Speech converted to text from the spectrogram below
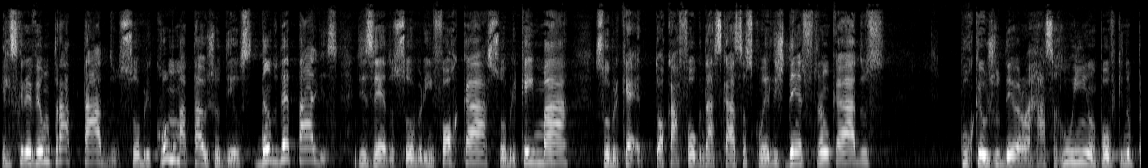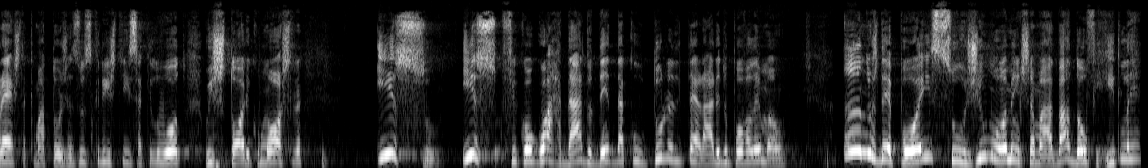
Ele escreveu um tratado sobre como matar os judeus, dando detalhes, dizendo sobre enforcar, sobre queimar, sobre tocar fogo nas casas com eles dentro, trancados porque o judeu era uma raça ruim, um povo que não presta, que matou Jesus Cristo, isso, aquilo, outro. O histórico mostra. Isso, isso ficou guardado dentro da cultura literária do povo alemão. Anos depois, surgiu um homem chamado Adolf Hitler,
